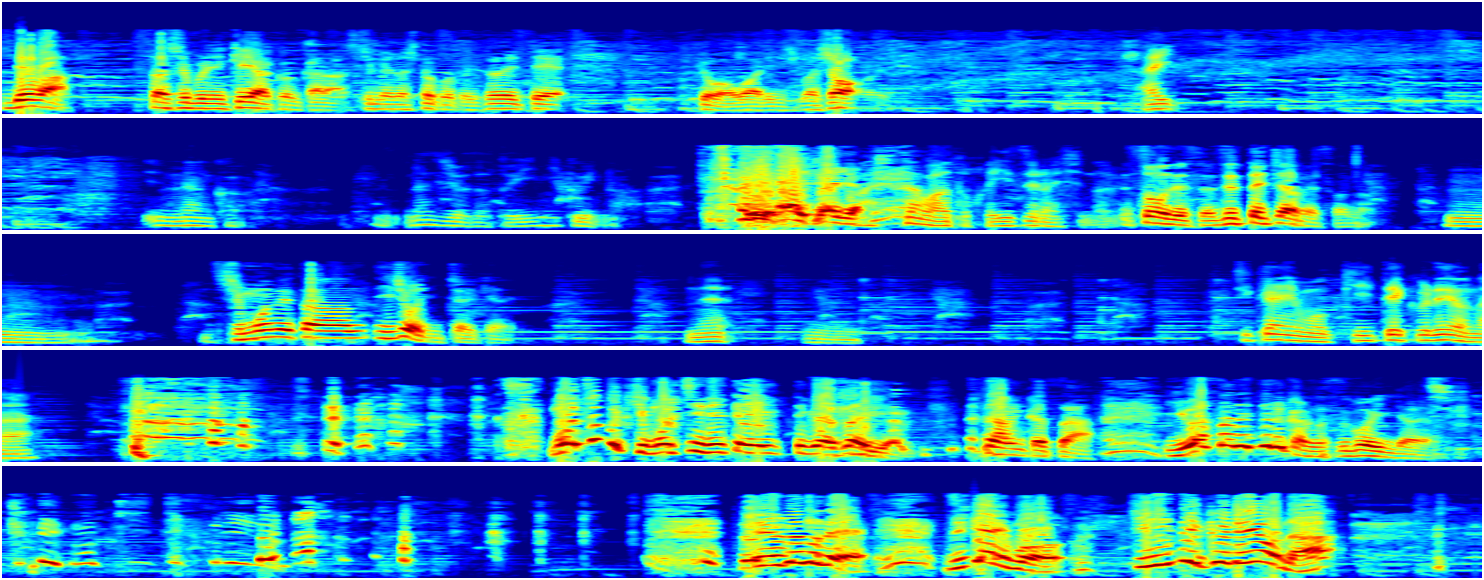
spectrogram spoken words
では、久しぶりにケイヤ君から締めの一言いただいて、今日は終わりにしましょはい。なんか、ラジオだと言いにくいな。う。いやいやいや明、日はとか言いづらいしな。そうですよ。絶対言っちゃうよ、そんな。うん。下ネタ以上に言っちゃいけない。ね。うん。次回も聞いてくれよな。もうちょっと気持ち入れていってくださいよ。なんかさ、言わされてる感がすごいんだよ。もう聞いてくれよな。ということで、次回も聞いてくれよな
